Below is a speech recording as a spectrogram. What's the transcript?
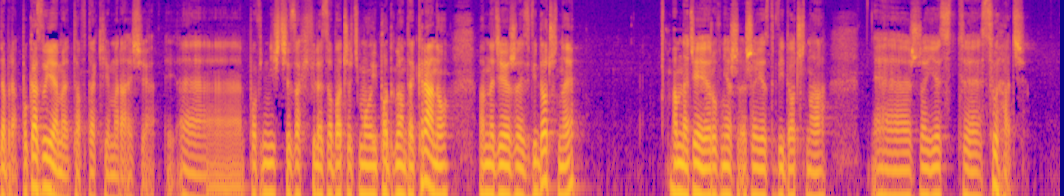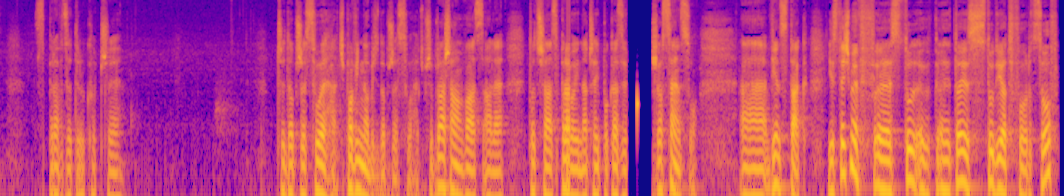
Dobra, pokazujemy to w takim razie. E, powinniście za chwilę zobaczyć mój podgląd ekranu. Mam nadzieję, że jest widoczny. Mam nadzieję również, że jest widoczna, e, że jest e, słychać. Sprawdzę tylko, czy, czy dobrze słychać. Powinno być dobrze słychać. Przepraszam Was, ale to trzeba sprawdzić, inaczej pokazywać sensu. E, więc tak, jesteśmy w, e, e, to jest studio twórców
